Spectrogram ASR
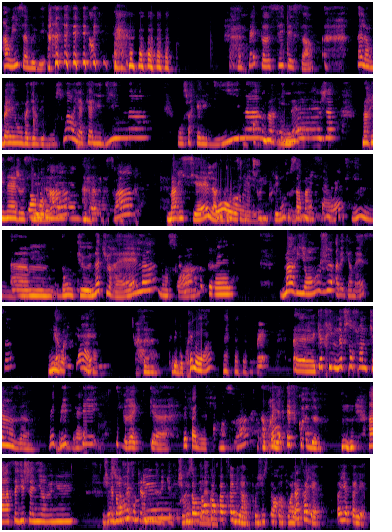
Ah oui, ça a bugué. en fait, c'était ça. Alors, ben, on va dire des bonsoirs. Il y a Caludine. Bonsoir Caludine. Marie-Neige. Marie-Neige aussi est là. bonsoir. Marie-Ciel. Oh. C'est des jolis prénoms, tout ça, Marie-Ciel. Euh, donc, euh, Naturel. Bonsoir. Naturel. Marie-Ange avec un S. Gabriel. C'est des beaux prénoms, hein Mais euh, Catherine 975. BTY. Stéphanie. Bonsoir. Après, il y a F-code. ah, ça y est, Chani est revenue. Je eh ben, en fait, on Je vous entends encore pas très bien. Il faut juste attendre. Ah, voilà, ça y est. Ça y est, ça y est.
